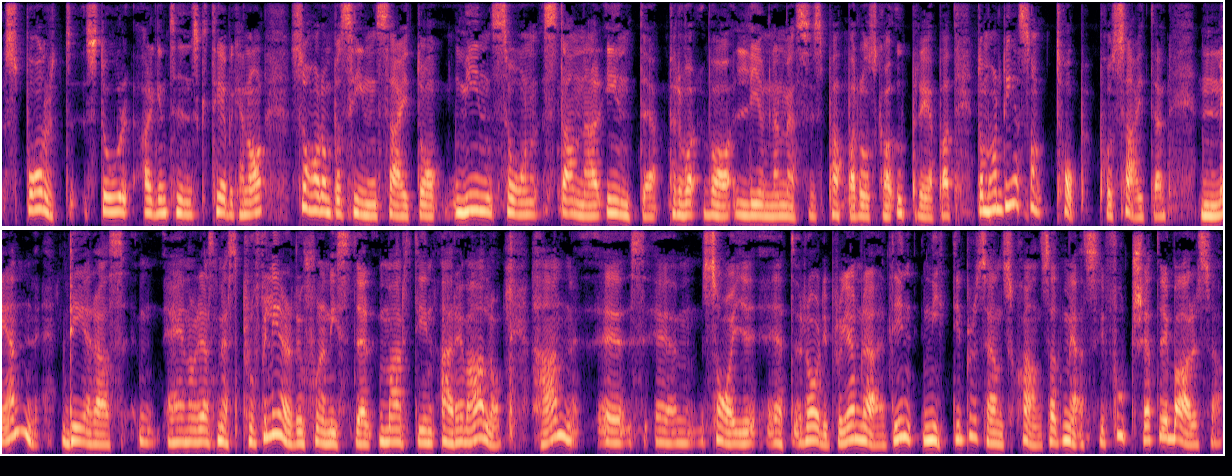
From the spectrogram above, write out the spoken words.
Sport, stor argentinsk tv-kanal, så har de på sin sajt då “Min son stannar inte”, för det var vad Lionel Messis pappa då ska ha upprepat. De har det som topp på sajten, men deras, eh, en av deras mest profilerade journalister, Martin Arevalo, han eh, eh, sa i ett radioprogram där att det är 90% chans att Messi fortsätter i Barca.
